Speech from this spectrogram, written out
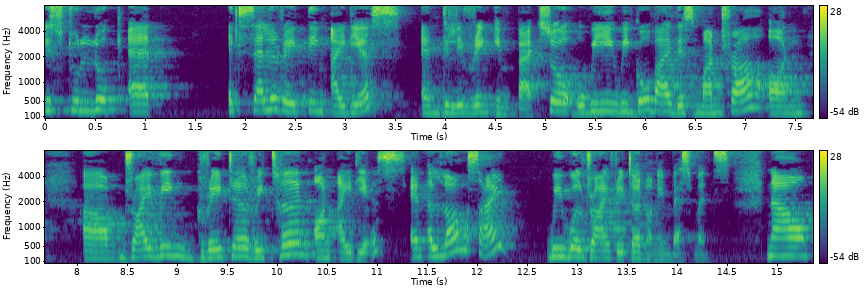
is to look at accelerating ideas and delivering impact. So we we go by this mantra on um, driving greater return on ideas, and alongside we will drive return on investments. Now,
